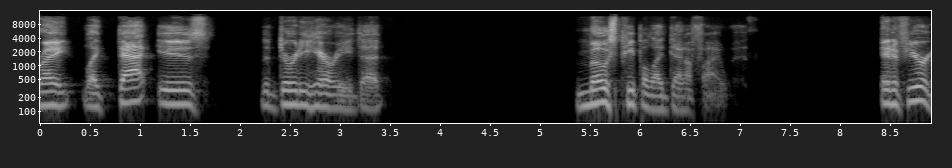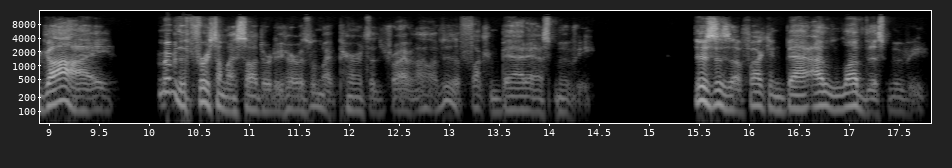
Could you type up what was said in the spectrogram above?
Right? Like that is the dirty Harry that most people identify with. And if you're a guy, remember the first time I saw Dirty Harry was with my parents at the drive, and I thought, this is a fucking badass movie. This is a fucking bad. I love this movie.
